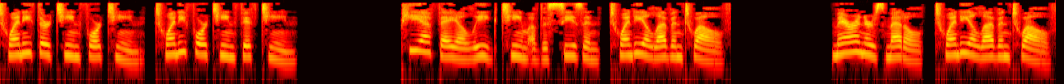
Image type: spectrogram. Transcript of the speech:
2013-14, 2014-15. PFA A League Team of the Season 2011-12. Mariners Medal 2011-12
